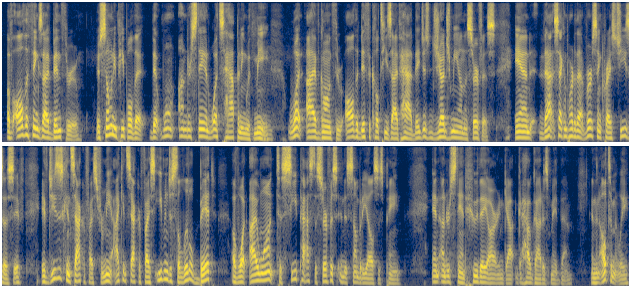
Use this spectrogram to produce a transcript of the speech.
of all the things I've been through, there's so many people that that won't understand what's happening with me. Mm what I've gone through, all the difficulties I've had. They just judge me on the surface. And that second part of that verse in Christ Jesus, if if Jesus can sacrifice for me, I can sacrifice even just a little bit of what I want to see past the surface into somebody else's pain and understand who they are and God, how God has made them. And then ultimately,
